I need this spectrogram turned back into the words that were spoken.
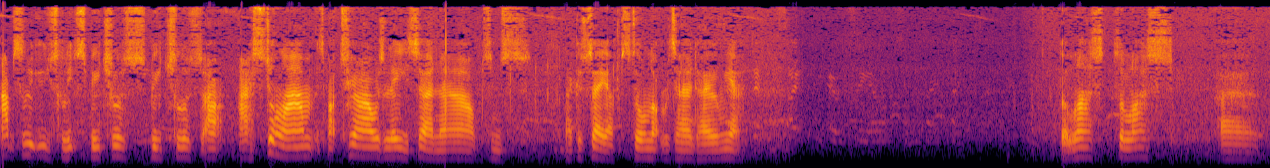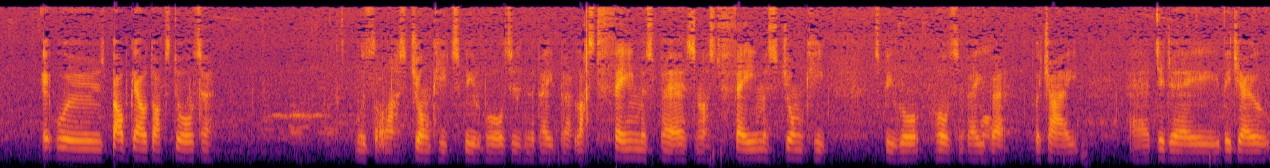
Absolutely speechless, speechless. I, I still am. It's about two hours later now, since, like I say, I've still not returned home yet. The last, the last, uh, it was Bob Geldof's daughter was the last junkie to be reported in the paper. Last famous person, last famous junkie to be reported in the paper, which I uh, did a video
